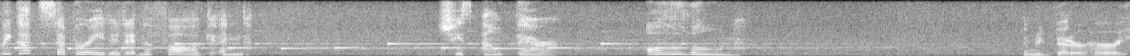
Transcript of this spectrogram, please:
We got separated in the fog, and... She's out there, all alone. Then we'd better hurry.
